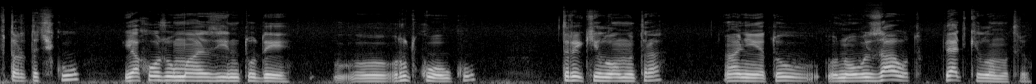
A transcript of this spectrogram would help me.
В Тартачку. Я ходжу в магазин туди, в Рудковку, 3 кілометри. А ні, то новий завод 5 кілометрів.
